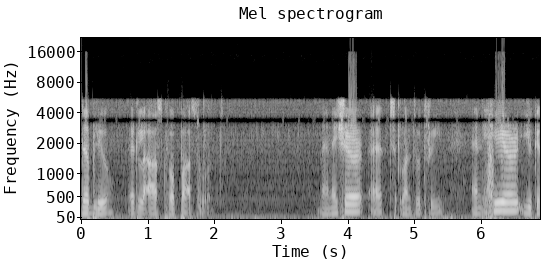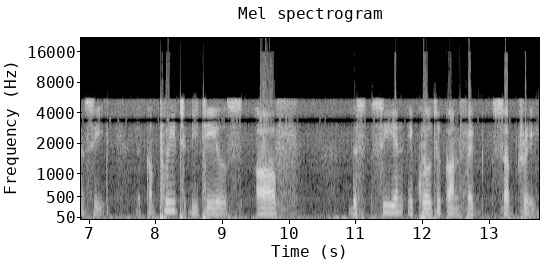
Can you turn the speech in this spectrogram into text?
w it'll ask for password. Manager at 123 and here you can see the complete details of this cn equal to config subtree.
